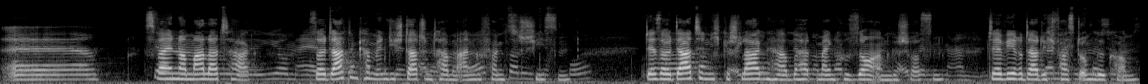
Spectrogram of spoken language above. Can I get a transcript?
Äh, es war ein normaler Tag. Soldaten kamen in die Stadt und haben angefangen zu schießen. Der Soldat, den ich geschlagen habe, hat meinen Cousin angeschossen. Der wäre dadurch fast umgekommen.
